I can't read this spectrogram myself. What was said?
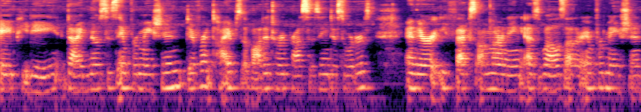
APD, diagnosis information, different types of auditory processing disorders, and their effects on learning, as well as other information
